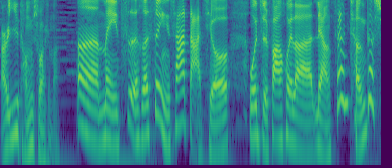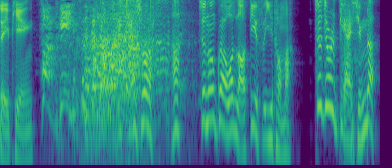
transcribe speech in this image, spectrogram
而伊藤说什么？呃，每次和孙颖莎打球，我只发挥了两三成的水平。放屁！该说了啊，这能怪我老 diss 伊藤吗？这就是典型的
